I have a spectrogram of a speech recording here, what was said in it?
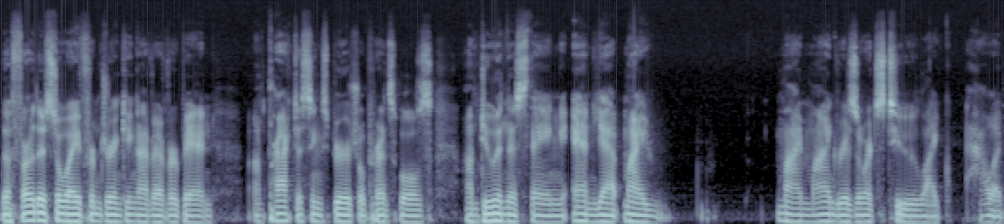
the furthest away from drinking I've ever been. I'm practicing spiritual principles. I'm doing this thing, and yet my my mind resorts to like how it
